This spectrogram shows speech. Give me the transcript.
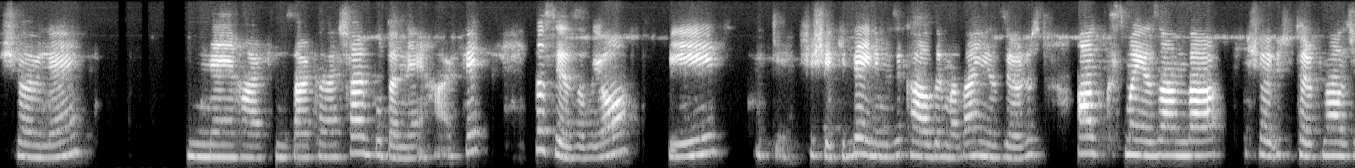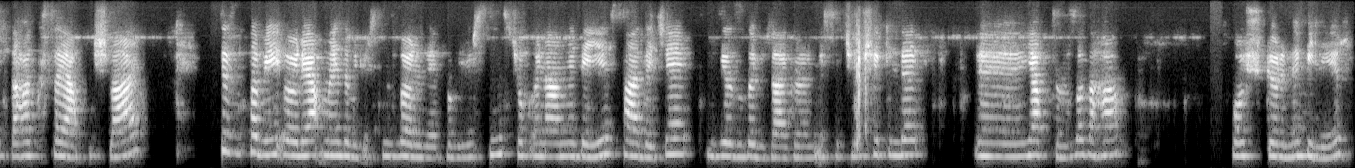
Şöyle. N harfimiz arkadaşlar. Bu da N harfi. Nasıl yazılıyor? Bir, iki. Şu şekilde elimizi kaldırmadan yazıyoruz. Alt kısma yazan da şöyle üst tarafını azıcık daha kısa yapmışlar. Siz tabii öyle yapmaya da bilirsiniz. Böyle de yapabilirsiniz. Çok önemli değil. Sadece yazıda güzel görünmesi için bu şekilde e, yaptığınızda daha hoş görünebilir.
